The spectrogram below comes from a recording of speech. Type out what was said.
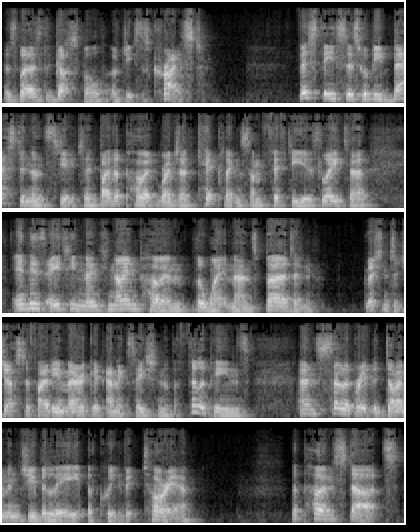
as well as the gospel of Jesus Christ. This thesis would be best enunciated by the poet Rudyard Kipling some 50 years later in his 1899 poem The White Man's Burden, written to justify the American annexation of the Philippines and celebrate the Diamond Jubilee of Queen Victoria. The poem starts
